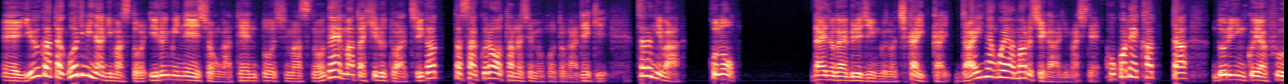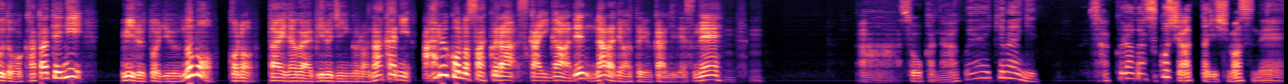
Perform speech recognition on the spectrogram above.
えー、夕方5時になりますとイルミネーションが点灯しますので、また昼とは違った桜を楽しむことができ、さらには、この大名古屋ビルジングの地下1階、大名古屋マルシェがありまして、ここで買ったドリンクやフードを片手に見るというのも、この大名古屋ビルジングの中にあるこの桜スカイガーデンならではという感じですね。うんうん、ああ、そうか、名古屋駅前に桜が少しあったりしますね。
